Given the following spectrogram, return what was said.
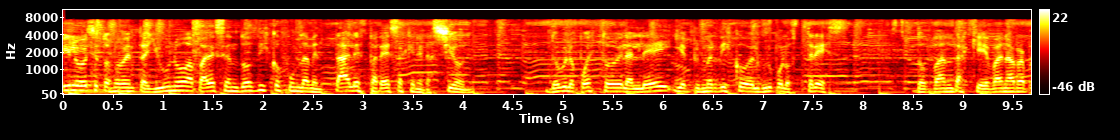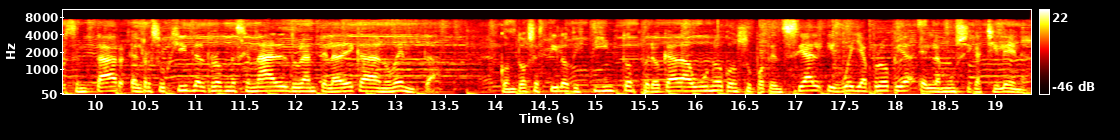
1991 aparecen dos discos fundamentales para esa generación. Doble opuesto de la ley y el primer disco del grupo Los Tres. Dos bandas que van a representar el resurgir del rock nacional durante la década 90, con dos estilos distintos pero cada uno con su potencial y huella propia en la música chilena.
